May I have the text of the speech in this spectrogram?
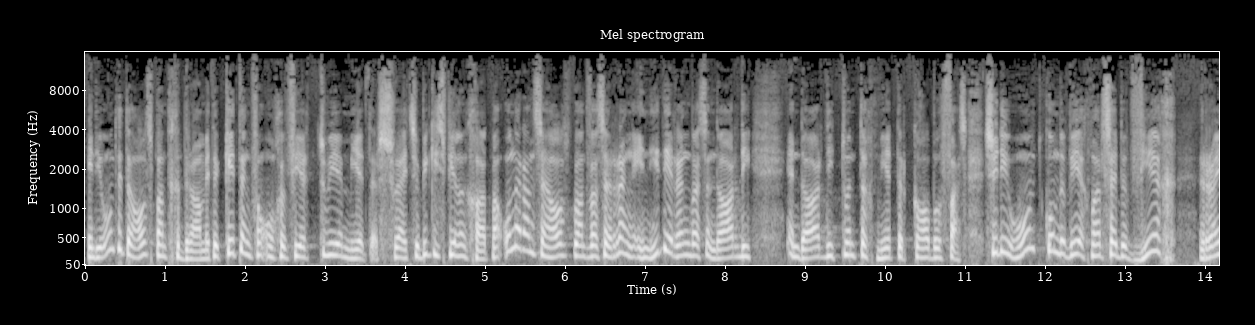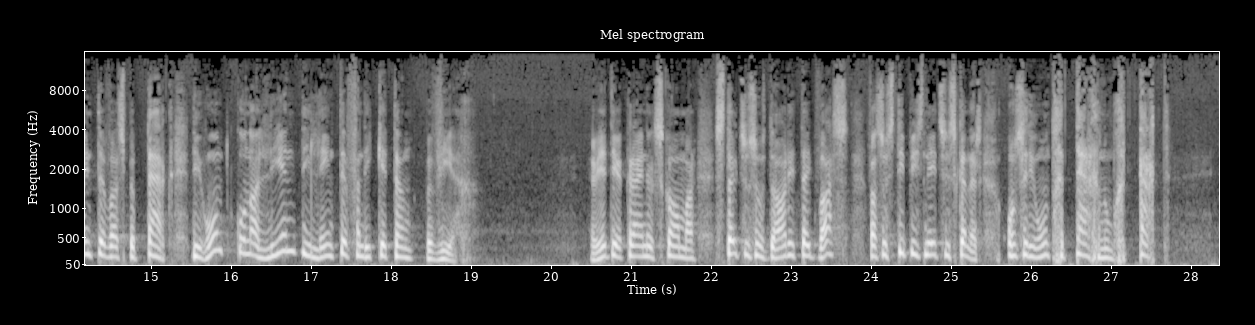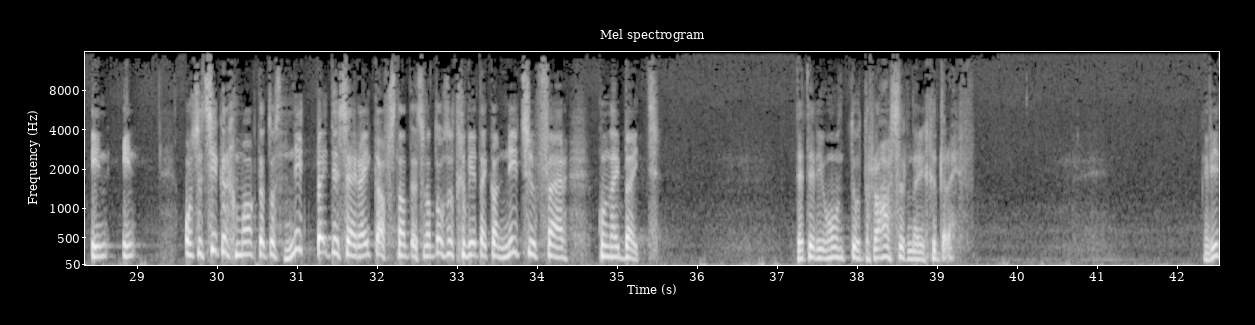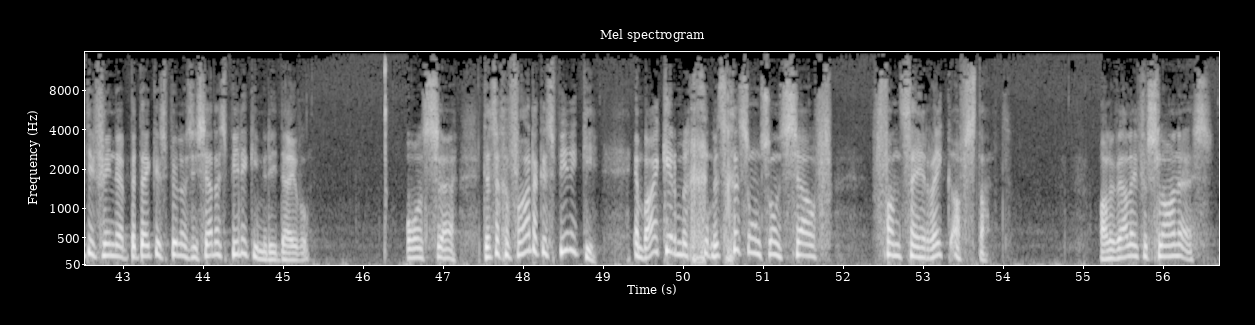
En die hond het 'n halsband gedra met 'n ketting van ongeveer 2 meter. So hy het so 'n bietjie speling gehad, maar onderaan sy halsband was 'n ring en hierdie ring was in daardie in daardie 20 meter kabel vas. So die hond kon beweeg, maar sy beweeg ruimte was beperk. Die hond kon alleen die lengte van die ketting beweeg. Jy weet jy kry net skaam, maar stout soos ons daardie tyd was, was ons tipies net soos kinders. Ons het die hond geterg en hom getart. En en ons het seker gemaak dat ons net buite sy ryk afstand is want ons het geweet hy kan net so ver kon hy byt. Dit het die hond tot raserny gedryf. En weet jy vriende, baie keer speel ons dieselfde speletjie met die duiwel. Ons uh, dis 'n gevaarlike speletjie en baie keer misgis ons onsself van sy ryk afstand. Alhoewel hy verslaane is.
